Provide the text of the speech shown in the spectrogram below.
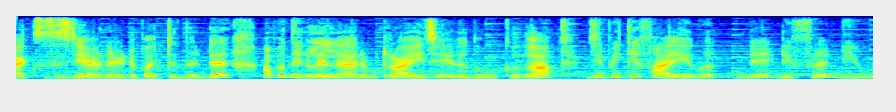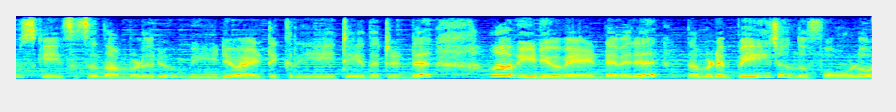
access ചെയ്യാനായിട്ട് പറ്റുന്നുണ്ട്. അപ്പോൾ നിങ്ങൾ എല്ലാവരും ട്രൈ ചെയ്ത് നോക്കുക. ജി പി ടി ഫൈവിന്റെ ഡിഫറെന്റ് യൂസ് കേസസ് നമ്മളൊരു വീഡിയോ ആയിട്ട് ക്രിയേറ്റ് ചെയ്തിട്ടുണ്ട്. ആ വീഡിയോ വേണ്ടവർ നമ്മുടെ പേജ് ഒന്ന് ഫോളോ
